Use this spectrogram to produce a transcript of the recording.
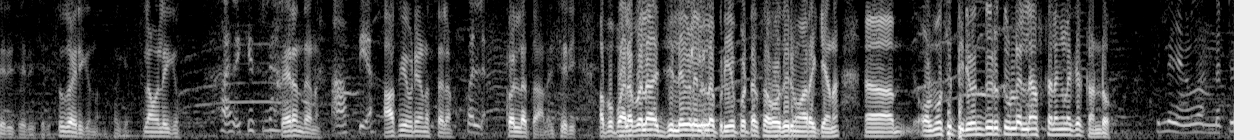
ശരി ശരി ശരി. സുഖമായിരിക്കുന്നു. ഓക്കെ. അസ്സാം വലൈക്കും പേരെന്താണ്? ആഫിയ. ആഫിയ എവിടെയാണ് സ്ഥലം? കൊല്ലം. കൊല്ലത്താണ്. ശരി. അപ്പോൾ പല പല ജില്ലകളിലുള്ള പ്രിയപ്പെട്ട സഹോദരിമാരൊക്കെയാണ്. ഓൾമോസ്റ്റ് തിരുവനന്തപുരത്തുള്ള എല്ലാ സ്ഥലങ്ങളൊക്കെ കണ്ടോ? ഇല്ല ഞങ്ങൾ വന്നിട്ട്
